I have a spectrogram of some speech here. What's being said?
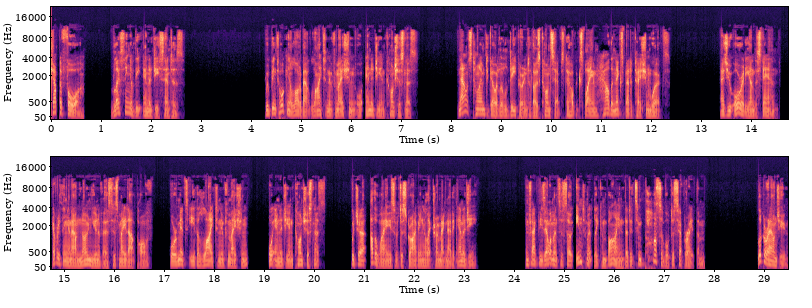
Chapter 4 Blessing of the Energy Centers. We've been talking a lot about light and information or energy and consciousness. Now it's time to go a little deeper into those concepts to help explain how the next meditation works. As you already understand, everything in our known universe is made up of or emits either light and information or energy and consciousness, which are other ways of describing electromagnetic energy. In fact, these elements are so intimately combined that it's impossible to separate them. Look around you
